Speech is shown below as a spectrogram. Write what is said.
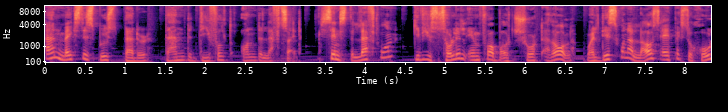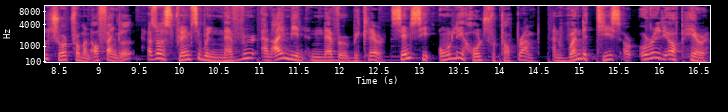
and makes this boost better than the default on the left side. Since the left one give you so little info about short at all, while this one allows Apex to hold short from an off angle, as well as flameZ will never, and I mean never, be clear, since he only holds for top ramp, and when the T's are already up here,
